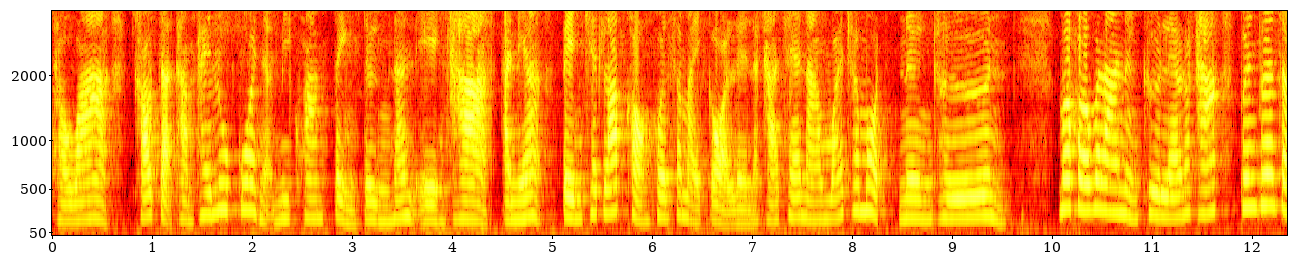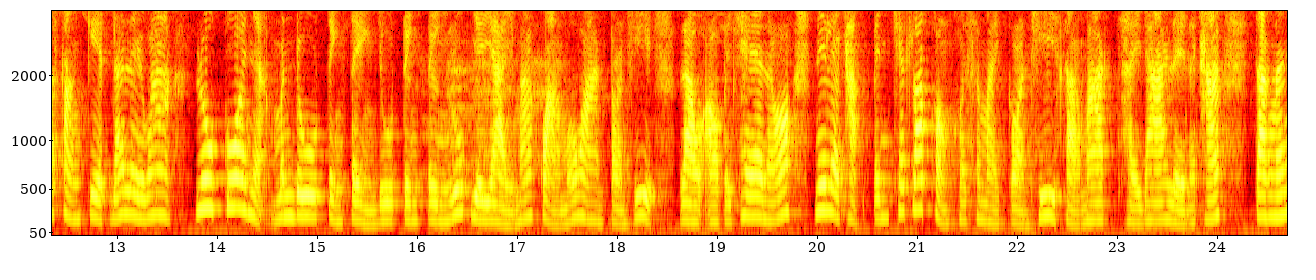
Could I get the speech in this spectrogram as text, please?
เพราะว่าเขาจะทำให้ลูกกล้วยเนี่ยมีความเต่งตึงนั่นเองค่ะ อันนี้เป็นเคล็ดลับของคนสมัยก่อนเลยนะคะ แช่น้ำไว้ทั้งหมดหนึ่งคืน เมื่อครบเวลาหนึ่งคืนแล้วนะคะ เพื่อนๆจะสังเกตได้เลยว่า ลูกกล้วยเนี่ยมันดูเต่งๆ ดูตึงๆ ลูกใหญ่ ๆ มากกว่าเมื่อวานตอนที่เราเอาไปแช่เนาะนี่แหละค่ะ เป็นเคล็ดลับของคนสมัยก่อนที่สามารถใช้ได้เลยนะคะ จากนั้น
